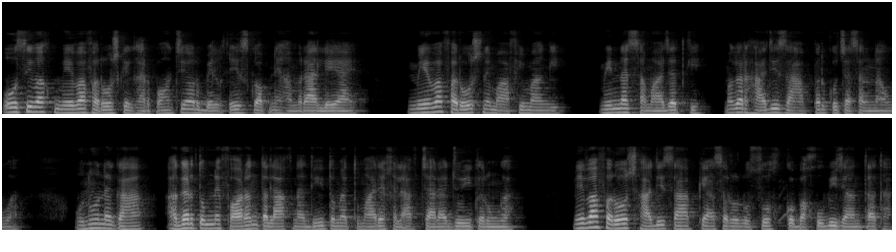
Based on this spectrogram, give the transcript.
وہ اسی وقت میوہ فروش کے گھر پہنچے اور بلقیس کو اپنے ہمراہ لے آئے۔ میوہ فروش نے معافی مانگی، منت سماجت کی، مگر حاجی صاحب پر کچھ اثر نہ ہوا۔ انہوں نے کہا، اگر تم نے فوراً طلاق نہ دی تو میں تمہارے خلاف چارہ جوئی کروں گا۔ میوہ فروش حاجی صاحب کے اثر و رسوخ کو بخوبی جانتا تھا۔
